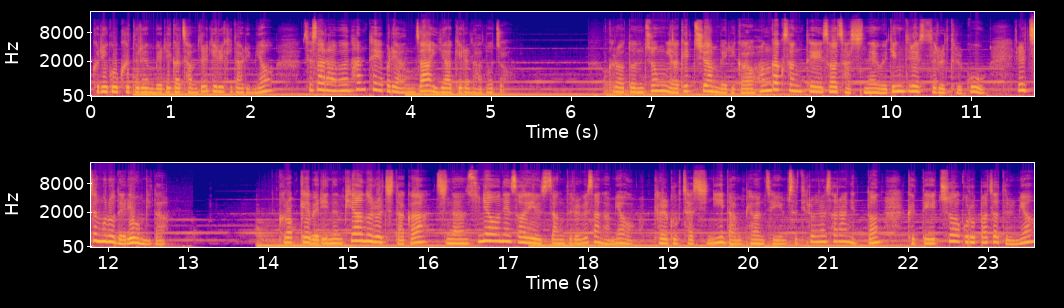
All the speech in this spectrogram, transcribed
그리고 그들은 메리가 잠들기를 기다리며 세 사람은 한 테이블에 앉아 이야기를 나누죠. 그러던 중 약에 취한 메리가 환각 상태에서 자신의 웨딩드레스를 들고 1층으로 내려옵니다. 그렇게 메리는 피아노를 치다가 지난 수년에서의 일상들을 회상하며 결국 자신이 남편 제임스 티론을 사랑했던 그때의 추억으로 빠져들며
